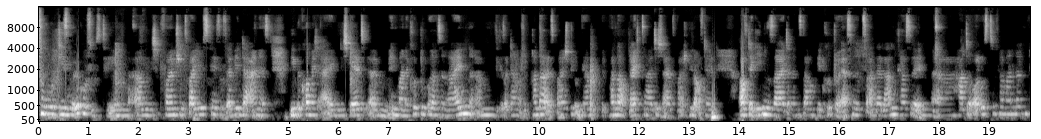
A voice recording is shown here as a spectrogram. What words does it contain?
zu diesem Ökosystem. Ähm, ich habe vorhin schon zwei Use Cases erwähnt. Der eine ist, wie bekomme ich eigentlich Geld ähm, in meine Kryptobörse rein? Ähm, wie gesagt, da haben wir Bitpanda als Beispiel und wir haben Bitpanda auch gleichzeitig als Beispiel auf der auf der Gegenseite, wenn es darum geht, Kryptoassets an der Ladenkasse in äh, harte Euros zu verwandeln.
